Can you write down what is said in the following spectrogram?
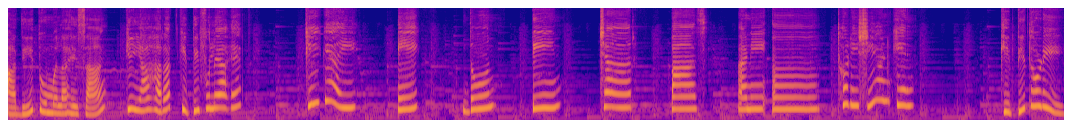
आधी तू मला हे सांग की या हारात किती फुले आहेत? ठीक आहे आई. एक दोन तीन चार पाच आणि थोडीशी आणखीन. किती थोडी?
